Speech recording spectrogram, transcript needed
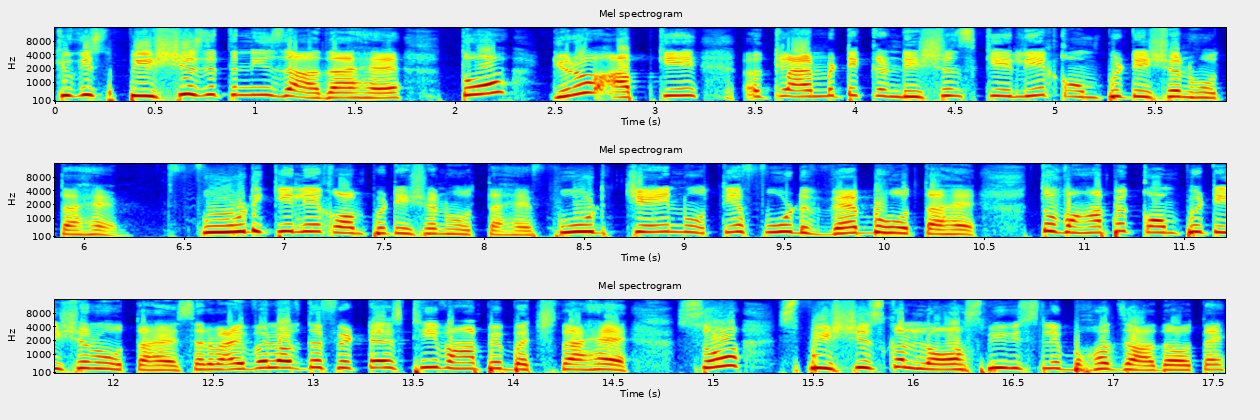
क्योंकि स्पीशीज इतनी ज़्यादा है तो यू you नो know, आपके क्लाइमेटिक कंडीशंस के लिए कॉम्पिटिशन होता है। फ़ूड के लिए कंपटीशन होता है फ़ूड चेन होती है फ़ूड वेब होता है तो वहाँ पे कंपटीशन होता है सर्वाइवल ऑफ़ द फिटेस्ट ही वहाँ पे बचता है। सो so, स्पीशीज का लॉस भी इसलिए बहुत ज़्यादा होता है।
